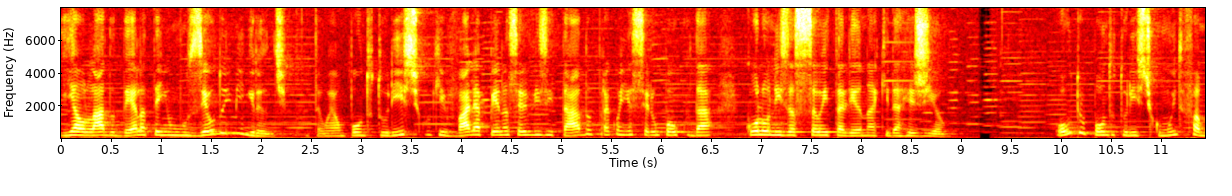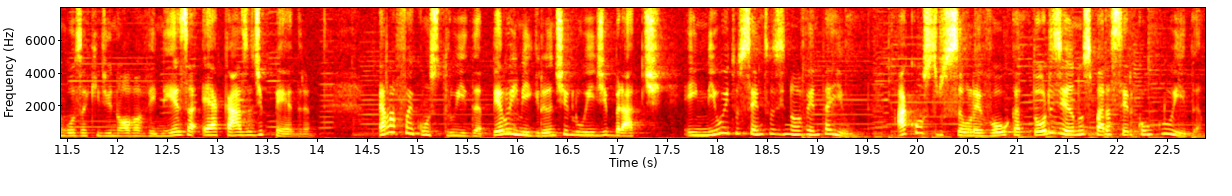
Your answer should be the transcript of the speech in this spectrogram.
e ao lado dela tem o Museu do Imigrante. Então é um ponto turístico que vale a pena ser visitado para conhecer um pouco da colonização italiana aqui da região. Outro ponto turístico muito famoso aqui de Nova Veneza é a Casa de Pedra. Ela foi construída pelo imigrante Luigi Bratti em 1891. A construção levou 14 anos para ser concluída.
